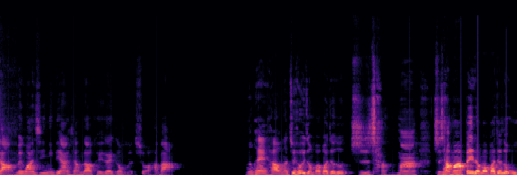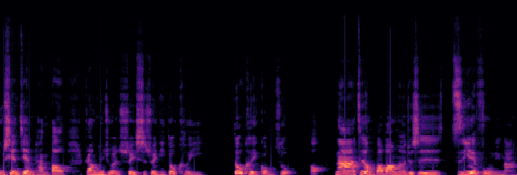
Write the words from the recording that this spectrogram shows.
道，没关系，你等一下想到可以再跟我们说，好不好？OK，好，那最后一种包包叫做职场妈，职场妈背的包包叫做无线键盘包，让女主人随时随地都可以都可以工作。哦，那这种包包呢，就是职业妇女嘛，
